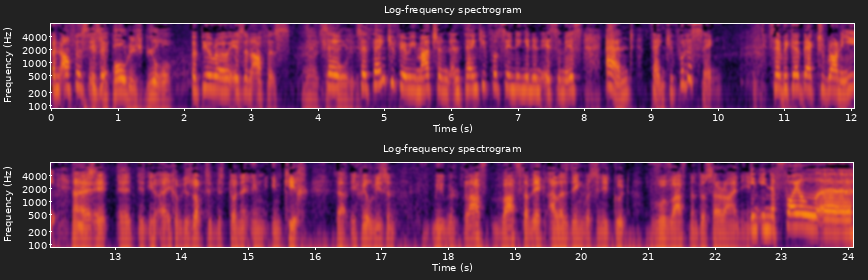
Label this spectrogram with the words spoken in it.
An office is It's a, in Polish, bureau. a bureau is an office. Yeah, it's So, Polish. so thank you very much and, and thank you for sending in an SMS and thank you for listening. So we go back to Ronnie. Na, who's- äh, äh, ich, ich habe gesagt, du bist in, in Kirch. So, ich will wissen, wie warf, warf da weg alles Ding, was ist nicht gut. Wo warf man das rein in? in, in a foil, uh,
